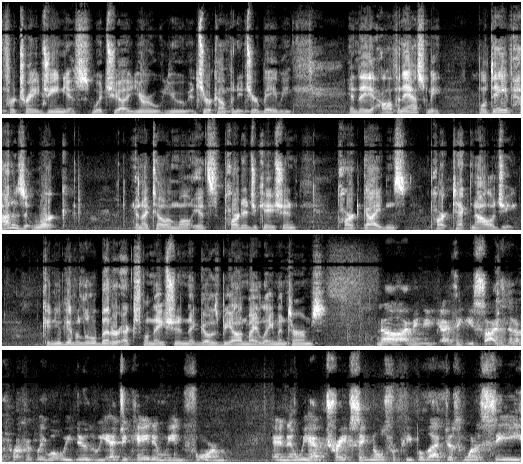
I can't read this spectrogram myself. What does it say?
for Trade Genius, which uh, you you it's your company, it's your baby, and they often ask me, "Well, Dave, how does it work?" And I tell them, "Well, it's part education, part guidance, part technology." Can you give a little better explanation that goes beyond my layman terms? No, I mean, I think you sized it up perfectly. What we do is we educate and we inform and then we have trade signals for people that just want to see,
